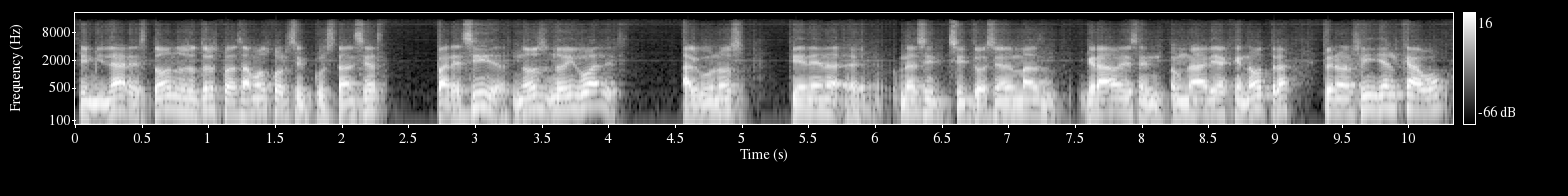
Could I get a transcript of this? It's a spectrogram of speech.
similares, todos nosotros pasamos por circunstancias parecidas, no, no iguales. Algunos tienen eh, unas situaciones más graves en un área que en otra, pero al fin y al cabo,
